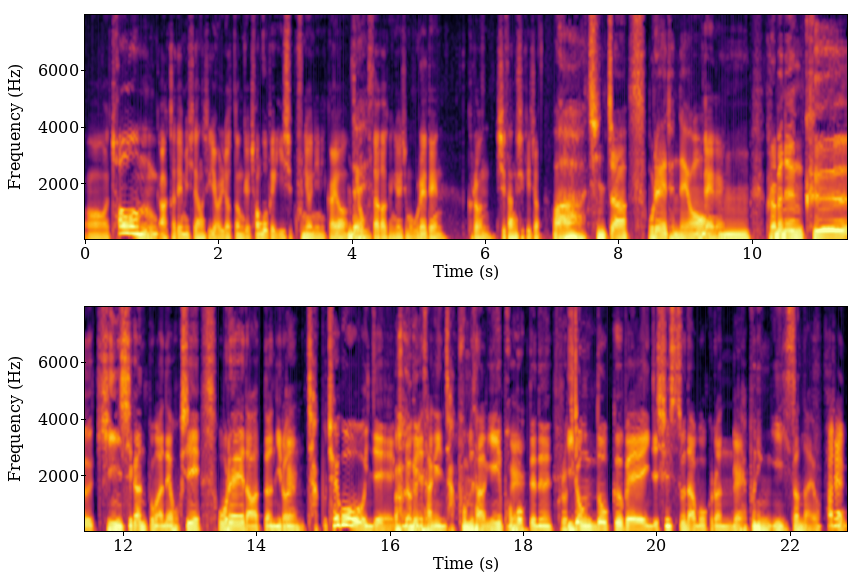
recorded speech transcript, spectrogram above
어, 처음 아카데미 시상식이 열렸던 게 1929년이니까요. 네. 역사가 굉장히 좀 오래된 그런 시상식이죠. 와, 진짜 오래됐네요. 네네. 음, 그러면은 그 긴 시간 동안에 혹시 올해 나왔던 이런 네. 작품 최고 이제 명예상인 작품상이 번복되는 그렇죠. 이 정도 급의 이제 실수나 뭐 그런 네. 해프닝이 있었나요? 사실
